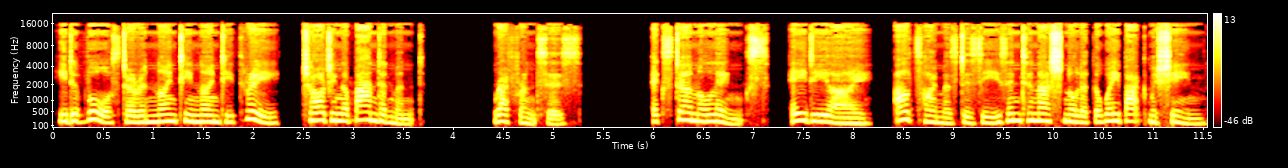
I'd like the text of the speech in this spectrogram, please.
He divorced her in 1993, charging abandonment. References External links, ADI, Alzheimer's Disease International at the Wayback Machine.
